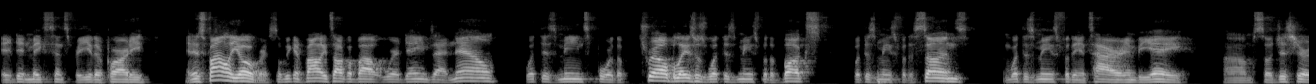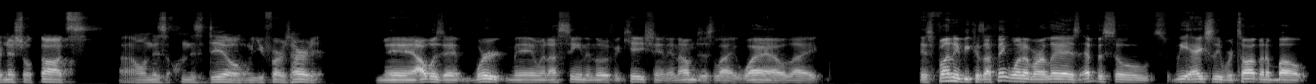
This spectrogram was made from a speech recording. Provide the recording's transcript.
It didn't make sense for either party. And it's finally over. So we can finally talk about where Dame's at now, what this means for the Trailblazers, what this means for the Bucks, what this means for the Suns, and what this means for the entire NBA. Um, so just your initial thoughts uh, on this on this deal when you first heard it? Man, I was at work, man, when I seen the notification, and I'm just like, wow, like it's funny because I think one of our last episodes we actually were talking about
